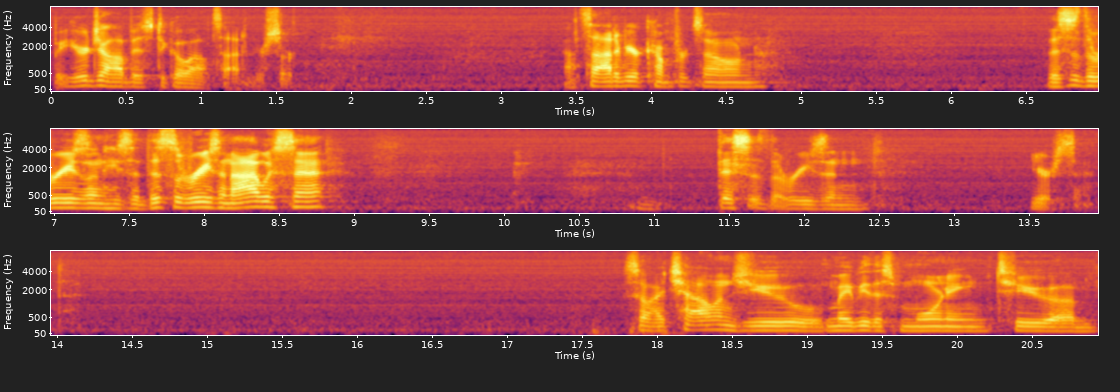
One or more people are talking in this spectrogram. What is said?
But your job is to go outside of your circle, outside of your comfort zone. This is the reason, he said, This is the reason I was sent. This is the reason you're sent. So I challenge you maybe this morning to. Um,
